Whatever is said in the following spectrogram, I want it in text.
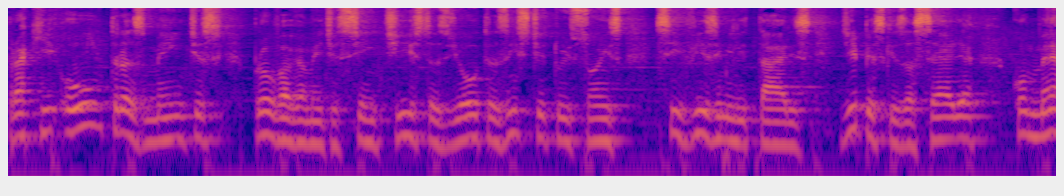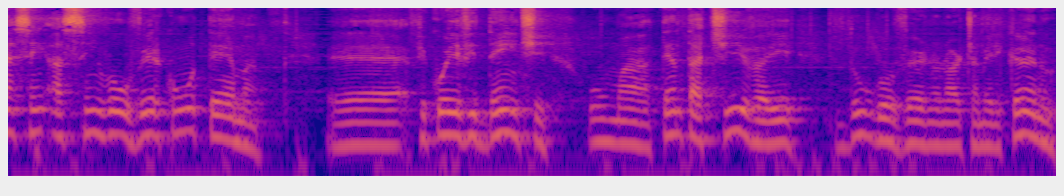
para que outras mentes, provavelmente cientistas e outras instituições civis e militares de pesquisa séria, comecem a se envolver com o tema. É, ficou evidente uma tentativa aí do governo norte-americano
